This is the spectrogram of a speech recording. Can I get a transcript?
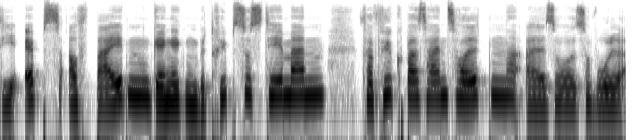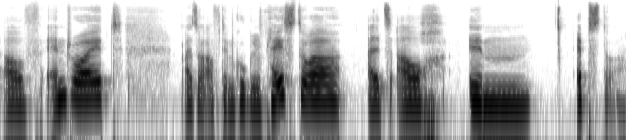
die Apps auf beiden gängigen Betriebssystemen verfügbar sein sollten, also sowohl auf Android, also auf dem Google Play Store, als auch im App Store.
